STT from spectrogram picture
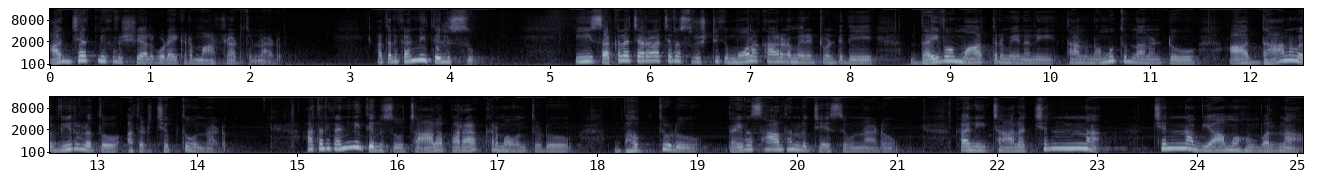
ఆధ్యాత్మిక విషయాలు కూడా ఇక్కడ మాట్లాడుతున్నాడు. అతనికి అన్నీ తెలుసు. ఈ సకల చరాచర సృష్టికి మూల కారణమైనటువంటిది దైవం మాత్రమేనని తాను నమ్ముతున్నానంటూ ఆ దానవ వీరులతో అతడు చెప్తూ ఉన్నాడు. అతనికి అన్నీ తెలుసు. చాలా పరాక్రమవంతుడు భక్తుడు దైవ సాధనలు చేసి ఉన్నాడు. కానీ చాలా చిన్న చిన్న వ్యామోహం వలన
